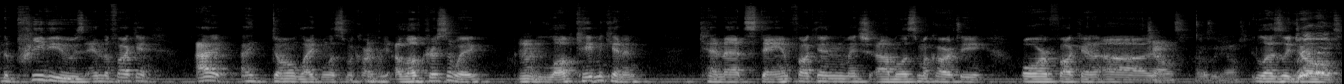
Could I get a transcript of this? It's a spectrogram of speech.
the previews and the fucking I I don't like Melissa McCarthy. I love Kristen Wiig. Mm. Love Kate McKinnon. Cannot stand fucking Mich- uh, Melissa McCarthy or fucking uh, Jones, Leslie Jones. Leslie Jones.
